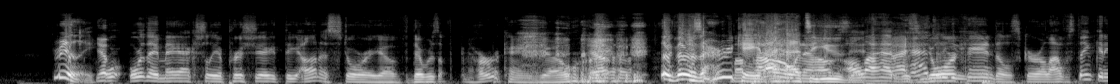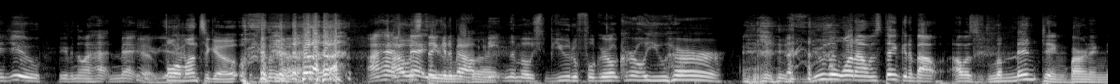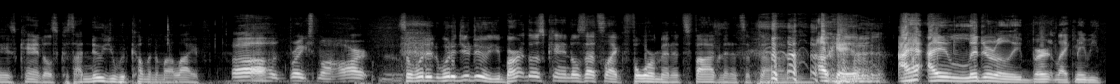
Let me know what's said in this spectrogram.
Really? Yep. Or, or they may actually appreciate the honest story of there was a fucking hurricane, yo. Look, there was a hurricane. I had to out. use All. I had I was had your use it. candles, girl. I was thinking of you, even though I hadn't met Yeah, you. four yet. months ago. I hadn't I was met thinking you, about but meeting the most beautiful girl. Girl, you her. You're the one I was thinking about. I was lamenting burning these candles because I knew you would come into my life. Oh, it breaks my heart. So what did what did you do? You burnt those candles. That's like four minutes, five minutes of time. Okay, I I literally burnt like maybe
